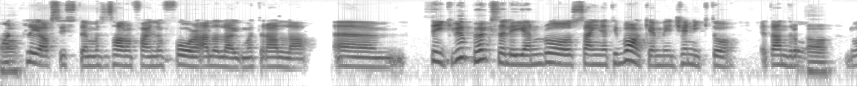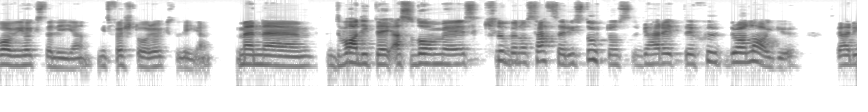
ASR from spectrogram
var ja. ett playoff system och sen sa de final four, alla lag möter alla. Um, sen gick vi upp i högsta ligan och då signade jag tillbaka med Janik då, ett andra år. Ja. Då var vi i högsta ligan, mitt första år i högsta ligan. Men eh, det var lite, alltså de, eh, klubben de satsade i stort, de, vi hade ett eh, sjukt bra lag ju. Vi hade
